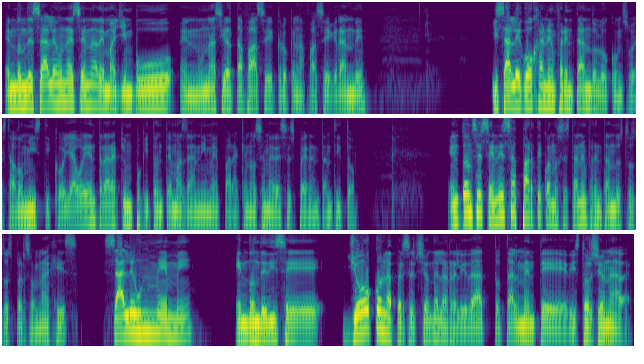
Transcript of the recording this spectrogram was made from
En donde sale una escena de Majin Buu en una cierta fase, creo que en la fase grande. Y sale Gohan enfrentándolo con su estado místico. Ya voy a entrar aquí un poquito en temas de anime para que no se me desesperen tantito. Entonces, en esa parte, cuando se están enfrentando estos dos personajes, sale un meme en donde dice yo con la percepción de la realidad totalmente distorsionada.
